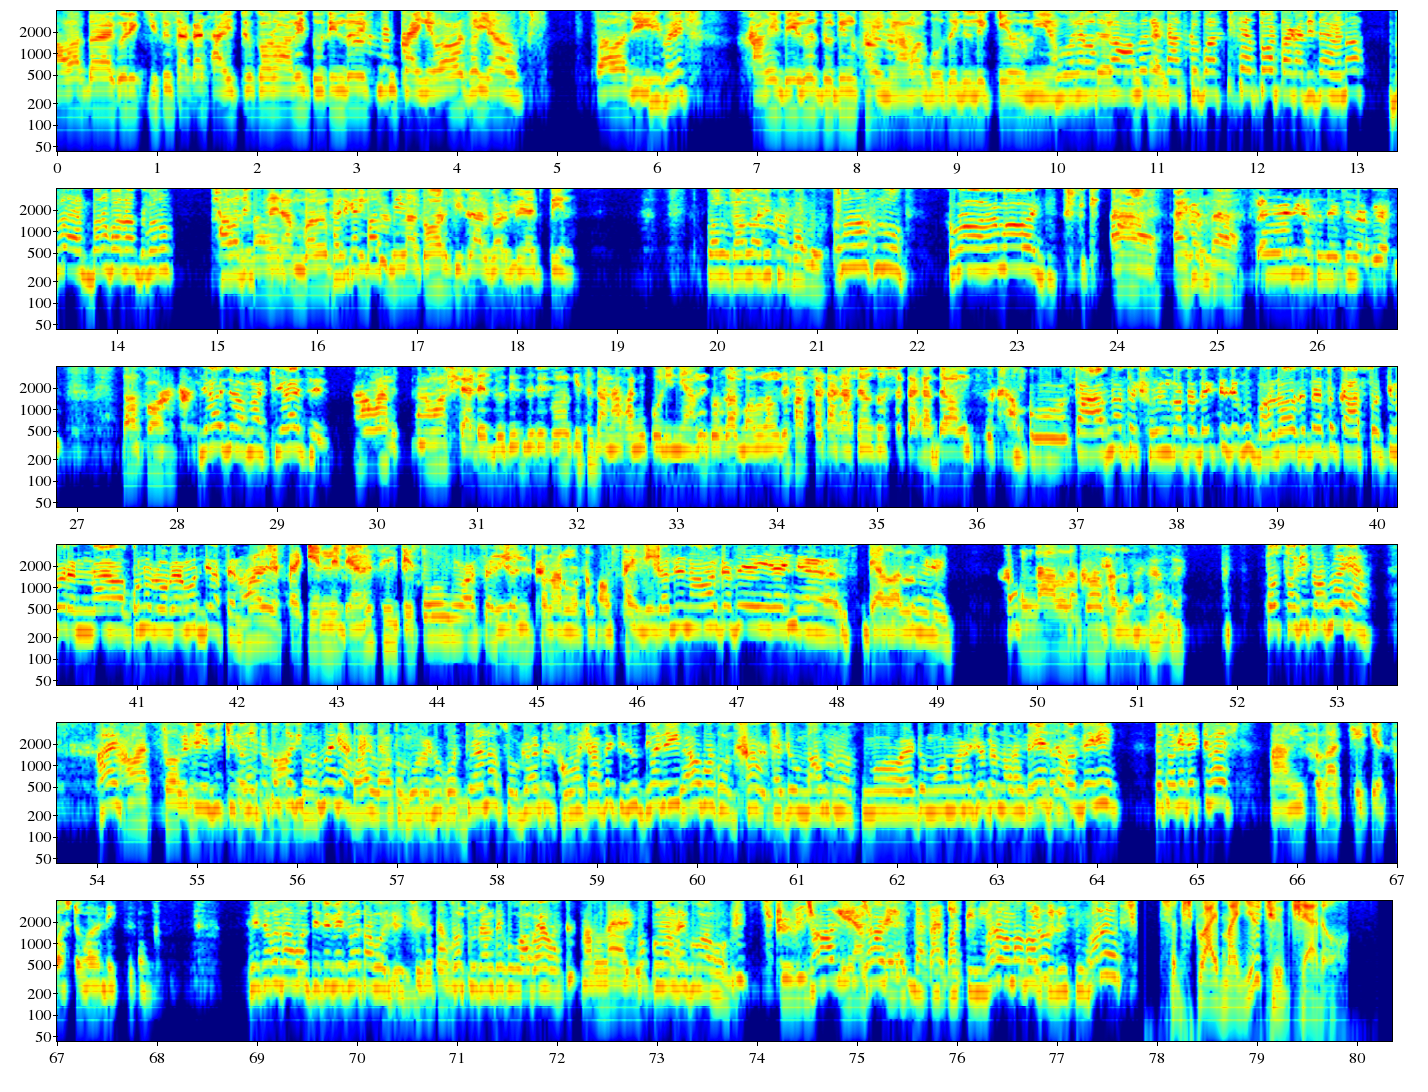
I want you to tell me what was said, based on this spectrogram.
আমার দয়া করে কিছু টাকা সাহায্য করো আমি দুদিন ধরে কিছু খাইনি। বাবাজি বাবাজি ভাই? আমি দীর্ঘ দুদিন খাইনি আমার বোঝে দিলে কেউ নেই। আমাদের কাজ করব তোর টাকা দিতে হবে না? বলো বলো বলো সারাদিন এরম ভাবে তোমার বিচার করবে একদিন। বলো গাল্লা বিচার করবে। শোনো শোনো। আছে কি আছে আছে আমার আমার চ্যাটে দুদিন ধরে কোনো কিছু দানা পানি পড়িনি আমি তোকে বললাম যে পাঁচটা টাকা চাও দশটা টাকা দাও আমি কিছু খাব তা আপনার তো শরীর শরীরগত দেখতেছি খুব ভালো আছে তা এত কাজ করতে পারেন না কোনো রোগের মধ্যে আছেন আমার একটা কিডনি ড্যামেজ হয়ে গেছে ও আচ্ছা আচ্ছা মতো অবস্থায় নেই জানেন আমার কাছে দেওয়াল আল্লাহ আল্লাহ ভালো থাকে তোর চকি চপ না গা। ভাই অত বড় করতে হয় না চোখে হয়তো সমস্যা আছে কিছু। হ্যাঁ একটু মন একটু মন মানসিকতা নরম চোখ দেখি। তো চোখে দেখতে পাস? আমি সোনা ঠিক স্পষ্ট করে দেখতে পাচ্ছি মিশু কথা বলতি তুই মিশু কথা বলছি। তোর কুদাল দেখো বাবা আল্লাহ। কুদাল দেখো বাবু Subscribe my YouTube channel.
